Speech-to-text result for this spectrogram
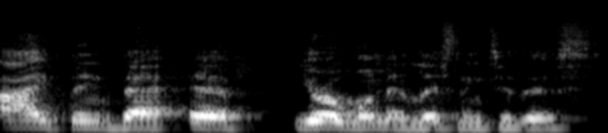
I think that if you're a woman listening to this,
